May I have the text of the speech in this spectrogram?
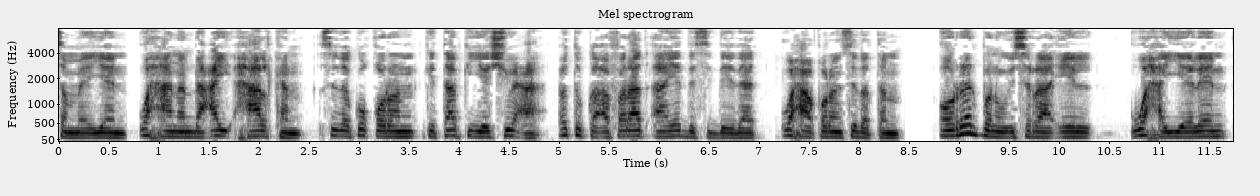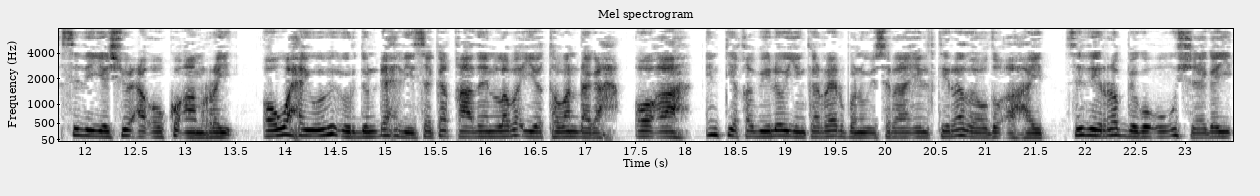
sameeyeen waxaana dhacay xaalkan sida ku qoran kitaabkii yeshuuca cutubka afaraad aayadda siddeedaad. Waxaa qoran sida tan oo reer banu israa'iil waxay yeeleen sidii yeshuuca uu ku amray oo waxay webi urdun dhexdiisa ka qaadeen laba iyo toban dhagax oo ah intii qabiilooyinka reer banu israa'iil tiradoodu ahayd sidii rabbigu uu u sheegay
